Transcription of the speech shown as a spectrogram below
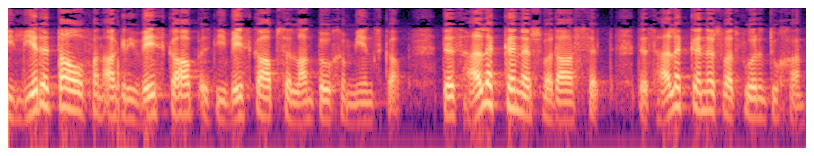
Die ledetaal van Agri Weskaap is die Weskaapse Landbougemeenskap. Dis hulle kinders wat daar sit. Dis hulle kinders wat vorentoe gaan.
